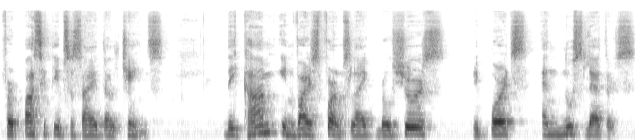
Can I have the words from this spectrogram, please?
for positive societal change. They come in various forms like brochures, reports, and newsletters,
